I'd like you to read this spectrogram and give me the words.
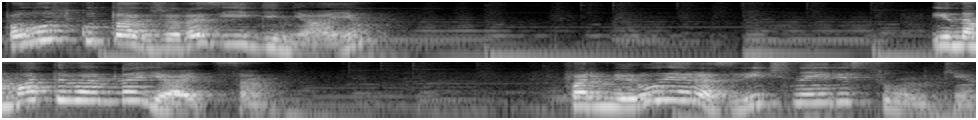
Полоску также разъединяем и наматываем на яйца, формируя различные рисунки.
